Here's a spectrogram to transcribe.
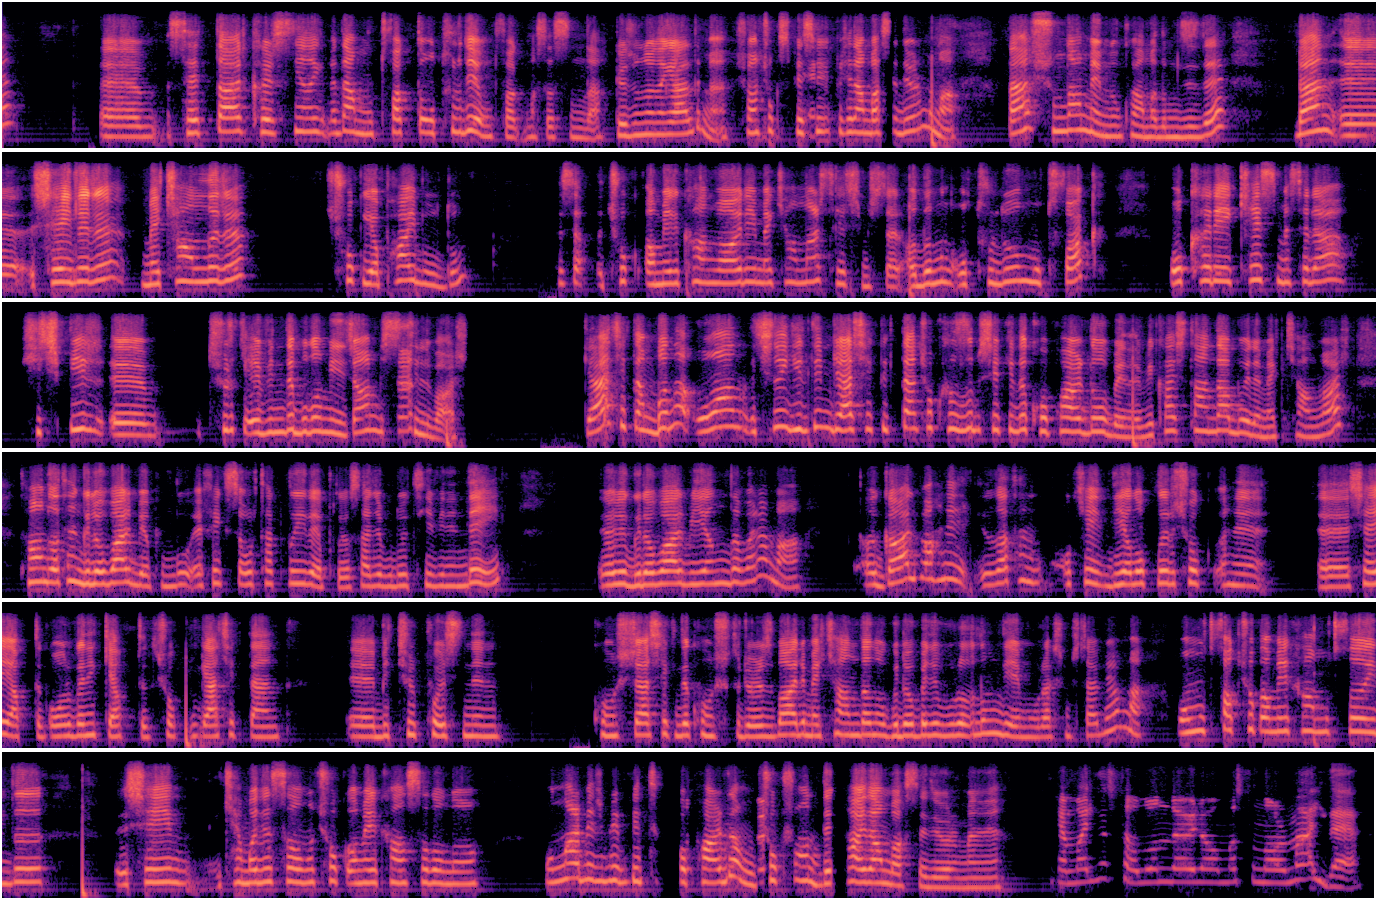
e, Settar karısının yanına gitmeden mutfakta oturdu ya mutfak masasında. Gözünün önüne geldi mi? Şu an çok spesifik bir şeyden bahsediyorum ama ben şundan memnun kalmadım dizide. Ben e, şeyleri, mekanları çok yapay buldum. Mesela çok Amerikan vari mekanlar seçmişler. Adamın oturduğu mutfak o kareyi kes mesela hiçbir e, Türk evinde bulamayacağım bir stil var. Gerçekten bana o an içine girdiğim gerçeklikten çok hızlı bir şekilde kopardı o beni. Birkaç tane daha böyle mekan var. Tamam zaten global bir yapım. Bu FX ortaklığıyla yapılıyor. Sadece Blue TV'nin değil. Öyle global bir yanı da var ama galiba hani zaten okey diyalogları çok hani e, şey yaptık, organik yaptık. Çok gerçekten e, bir Türk polisinin konuşacağı şekilde konuşturuyoruz. Bari mekandan o globali vuralım diye mi uğraşmışlar bilmiyorum ama o mutfak çok Amerikan mutfağıydı. E, Şeyin Kemal'in salonu çok Amerikan salonu. Onlar beni bir, bir tık kopardı ama çok şu an detaydan bahsediyorum hani. Kemal'in salonda öyle olması normal de.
